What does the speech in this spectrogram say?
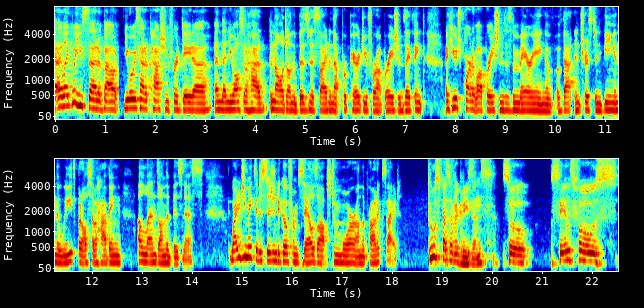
I like what you said about you always had a passion for data and then you also had the knowledge on the business side and that prepared you for operations. I think a huge part of operations is the marrying of, of that interest in being in the weeds, but also having a lens on the business. Why did you make the decision to go from sales ops to more on the product side? Two specific reasons. So, Salesforce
